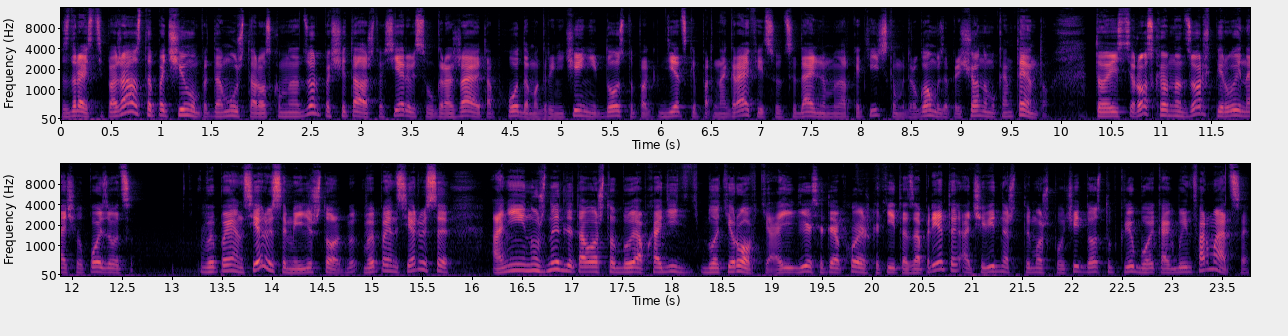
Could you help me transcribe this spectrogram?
Здрасте, пожалуйста. Почему? Потому что Роскомнадзор посчитал, что сервисы угрожают обходом ограничений доступа к детской порнографии, суицидальному, наркотическому и другому запрещенному контенту. То есть Роскомнадзор впервые начал пользоваться VPN-сервисами или что? Ну, VPN-сервисы они нужны для того, чтобы обходить блокировки. А если ты обходишь какие-то запреты, очевидно, что ты можешь получить доступ к любой как бы информации.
